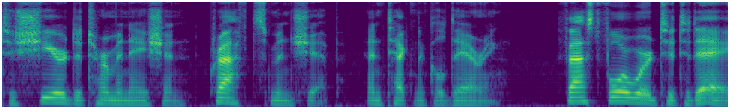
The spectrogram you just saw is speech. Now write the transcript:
to sheer determination, craftsmanship, and technical daring. Fast forward to today,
